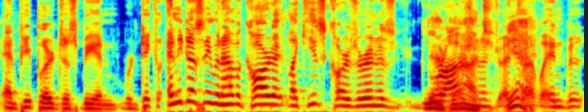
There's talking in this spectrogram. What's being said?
And people are just being ridiculous. And he doesn't even have a car. That, like his cars are in his Yeah, garage, garage. and his Yeah. driveway. And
